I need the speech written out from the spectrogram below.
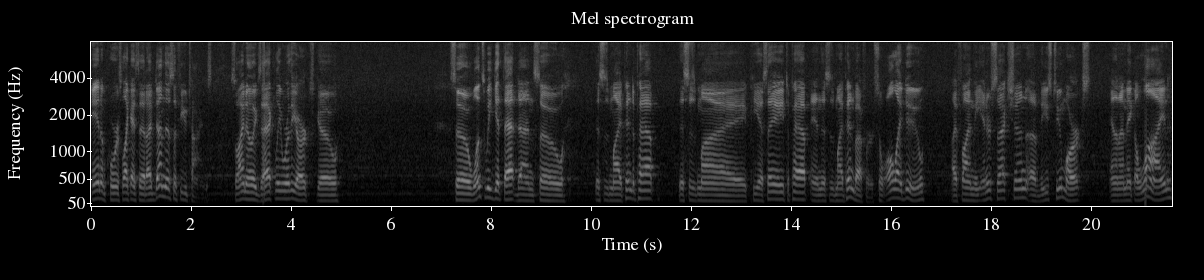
And of course, like I said, I've done this a few times. So I know exactly where the arcs go. So once we get that done, so this is my pin to pap, this is my PSA to pap, and this is my pin buffer. So all I do, I find the intersection of these two marks, and then I make a line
